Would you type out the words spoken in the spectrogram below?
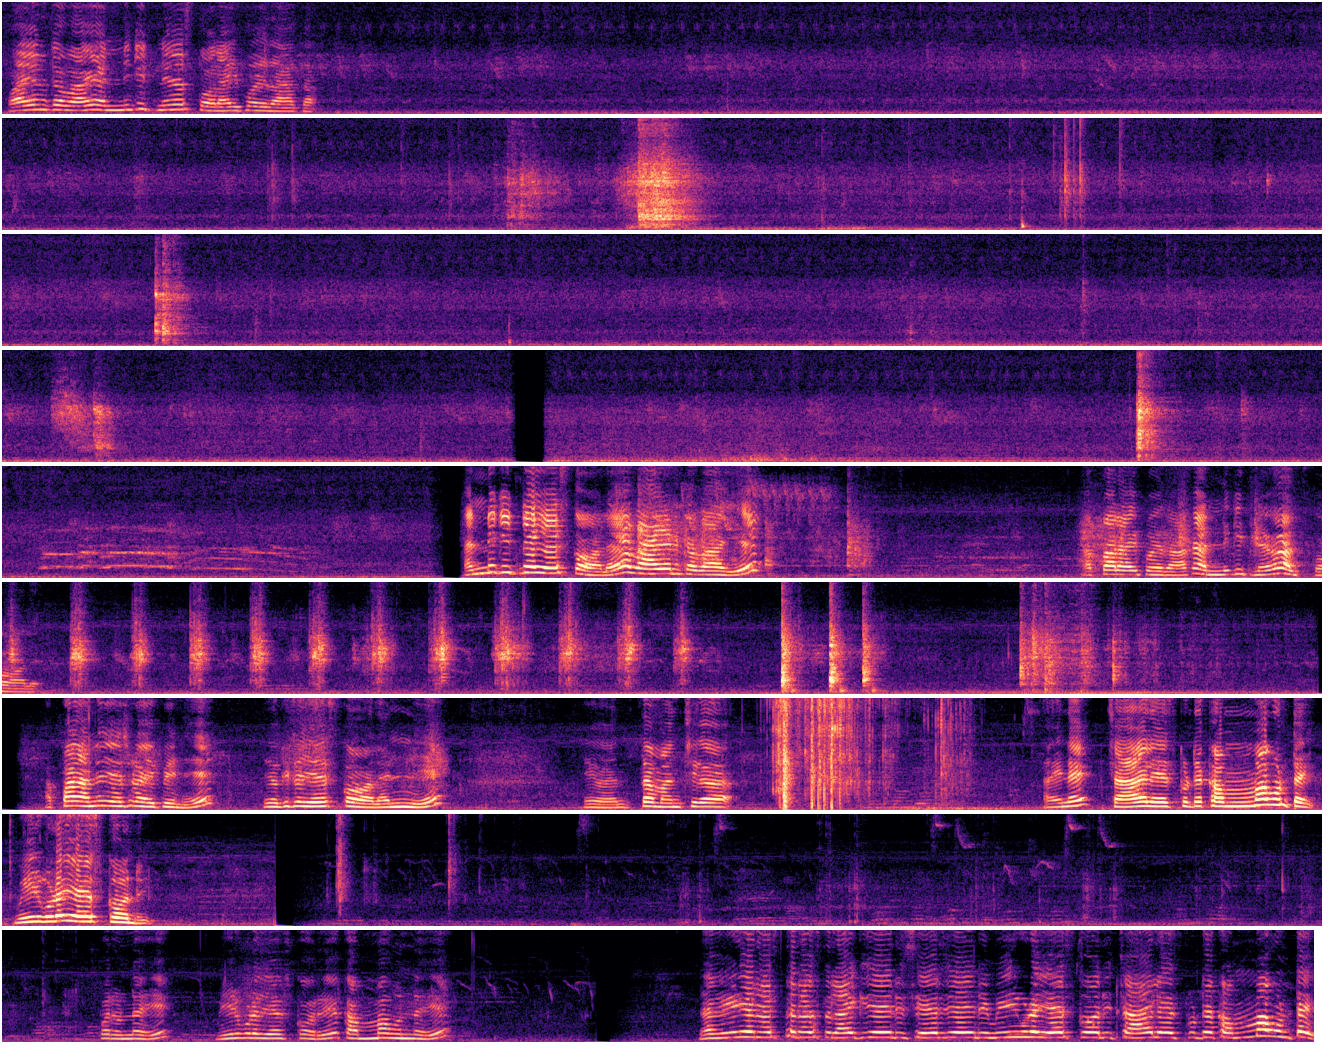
వాయనక వాయి అన్ని గిట్నే వేసుకోవాలి అయిపోయేదాకా అన్ని గిట్నే చేసుకోవాలి. వాయనక వాయి అప్పాలు అయిపోయేదాకా అన్ని గిట్నే కలుపుకోవాలి. అప్పాలు అన్నీ చేసుడు అయిపోయినాయి. ఇట్లా చేసుకోవాలి అన్నీ. ఎంత మంచిగా అయినాయి. ఛాయలు వేసుకుంటే కమ్మగా ఉంటాయి మీరు కూడా వేసుకోండి. సూపర్ ఉన్నాయి. మీరు కూడా చేసుకోరు కమ్మగా ఉన్నాయి. నా వీడియో నచ్చితే నచ్చితే లైక్ చేయండి షేర్ చేయండి మీరు కూడా వేసుకొని ఛాయలు వేసుకుంటే కమ్మగా ఉంటాయి.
